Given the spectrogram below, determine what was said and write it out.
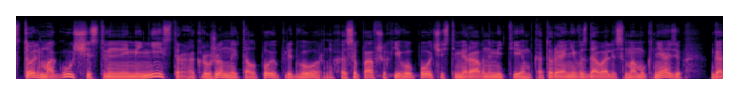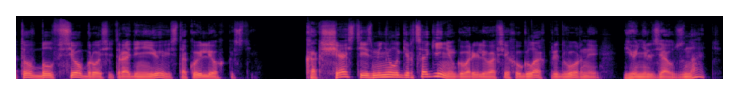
Столь могущественный министр, окруженный толпой придворных, осыпавших его почестями, равными тем, которые они воздавали самому князю, готов был все бросить ради нее и с такой легкостью. «Как счастье изменило герцогиню», — говорили во всех углах придворные, — «ее нельзя узнать».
